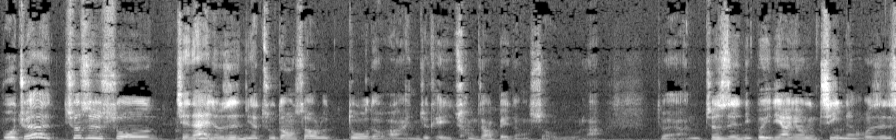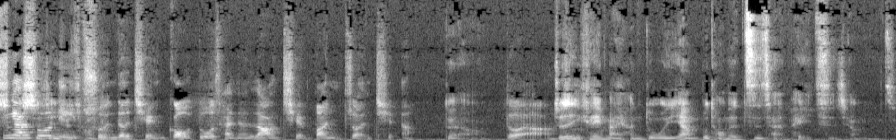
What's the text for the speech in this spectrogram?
我觉得就是说，简单一点就是你的主动收入多的话，你就可以创造被动收入啦。对啊，就是你不一定要用技能或是什应该说你存的钱够多，才能让钱帮你赚钱啊。对啊，对啊，就是你可以买很多样不同的资产配置这样子。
